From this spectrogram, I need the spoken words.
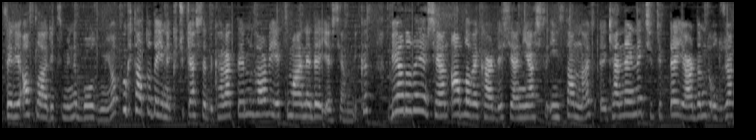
Seri asla ritmini bozmuyor. Bu kitapta da yine küçük yaşta bir karakterimiz var ve yetimhanede yaşayan bir kız. Bir adada yaşayan abla ve kardeş yani yaşlı insanlar e, kendilerine çiftlikte yardımcı olacak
